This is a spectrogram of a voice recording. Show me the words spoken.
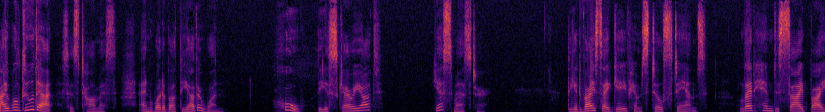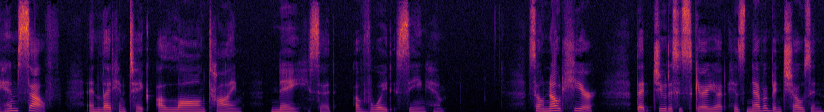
I will do that, says Thomas. And what about the other one? Who? The Iscariot? Yes, Master. The advice I gave him still stands. Let him decide by himself, and let him take a long time Nay, he said, avoid seeing him. So note here that Judas Iscariot has never been chosen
